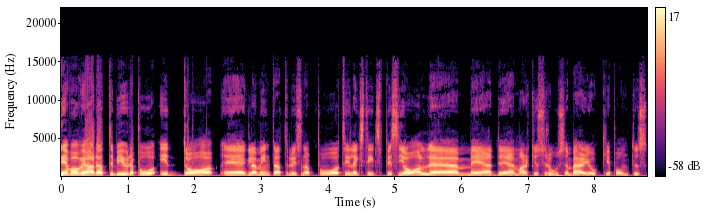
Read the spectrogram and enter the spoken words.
Det var vad vi hade att bjuda på idag. Eh, glöm inte att lyssna på tilläggstid special eh, med eh, Marcus Rosenberg och Pontus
